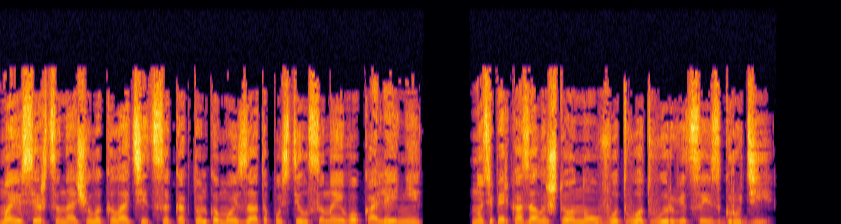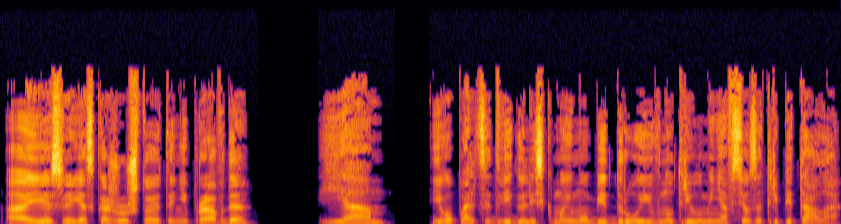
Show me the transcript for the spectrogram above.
Мое сердце начало колотиться, как только мой зад опустился на его колени, но теперь казалось, что оно вот-вот вырвется из груди. А если я скажу, что это неправда? Я Его пальцы двигались к моему бедру, и внутри у меня все затрепетало.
